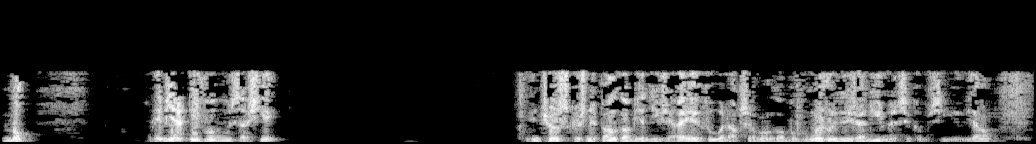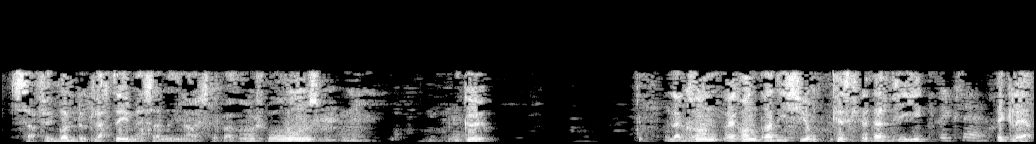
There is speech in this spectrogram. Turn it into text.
Bon. Eh bien, il faut que vous sachiez une chose que je n'ai pas encore bien digérée, et vous alors sûrement encore beaucoup moins, je vous l'ai déjà dit, mais c'est comme si, évidemment, ça fait bol de clarté, mais ça n'en reste pas grand-chose, que la grande, la grande tradition, qu'est-ce qu'elle a dit? Éclair. Éclair.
